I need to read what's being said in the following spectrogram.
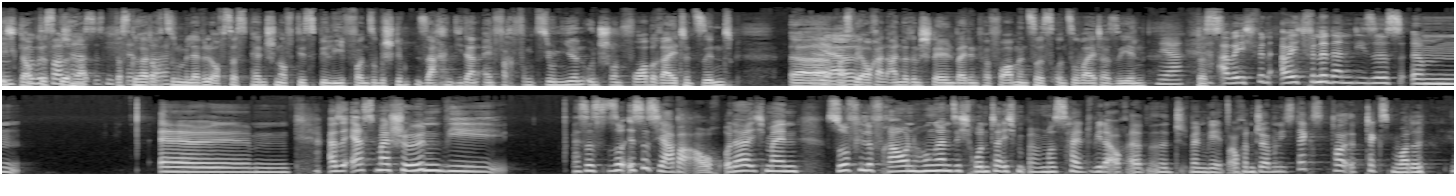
Ich glaube, das, gehört, das Trend gehört auch zu einem Level of Suspension of Disbelief von so bestimmten Sachen, die dann einfach funktionieren und schon vorbereitet sind. Äh, Ja. Was wir auch an anderen Stellen bei den Performances und so weiter sehen. Ja, Das, aber ich finde, aber ich finde dann dieses, ähm, ähm, also erstmal schön, wie es ist, so ist es ja aber auch, oder? Ich meine, so viele Frauen hungern sich runter. Ich muss halt wieder auch, äh, wenn wir jetzt auch in Germany's Text, Textmodel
